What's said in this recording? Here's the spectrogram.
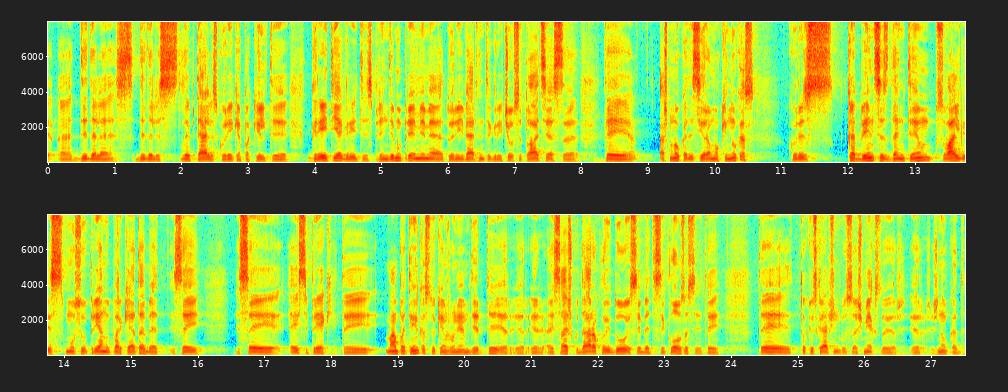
uh, didelės, didelis laiptelis, kur reikia pakilti greityje, greitį sprendimų prieimime, turi įvertinti greičiau situacijas. Tai aš manau, kad jis yra mokinukas, kuris kabinsis dantim, suvalgys mūsų prienų parketą, bet jisai, jisai eis į priekį. Tai man patinka su tokiem žmonėm dirbti ir, ir, ir jis aišku daro klaidų, jisai, bet jisai klausosi. Tai, tai tokius krepšininkus aš mėgstu ir, ir žinau, kad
